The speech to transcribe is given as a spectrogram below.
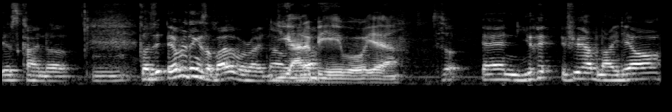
It's kind of because mm, everything is available right now. You gotta you know? be able, yeah. So and you if you have an idea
